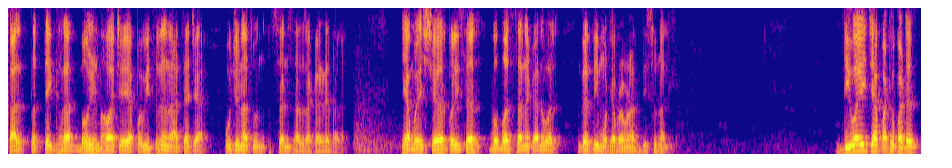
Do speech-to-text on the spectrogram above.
काल प्रत्येक घरात बहीण भावाच्या या पवित्र नात्याच्या पूजनातून सण साजरा करण्यात आला. यामुळे शहर परिसर व बस स्थानकांवर गर्दी मोठ्या प्रमाणात दिसून आली. दिवाळीच्या पाठोपाठच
